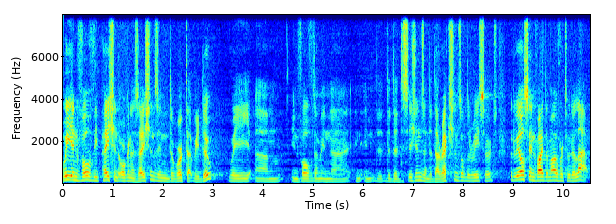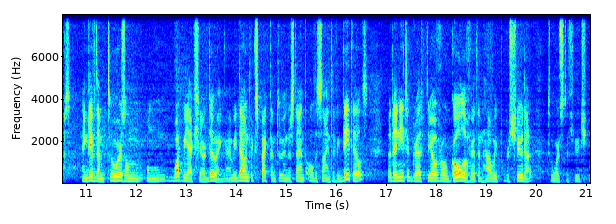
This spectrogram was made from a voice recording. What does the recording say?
We involve the patient organizations in the work that we do. We um, involve them in, uh, in, in the, the, decisions and the directions of the research, but we also invite them over to the labs and give them tours on, on what we actually are doing. And we don't expect them to understand all the scientific details, but they need to grasp the overall goal of it and how we pursue that towards the future.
